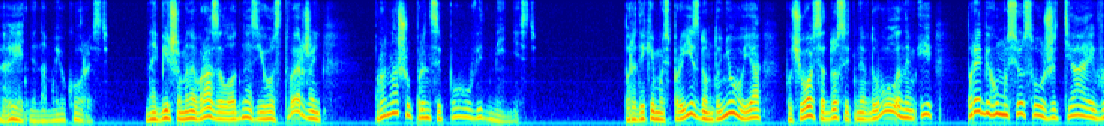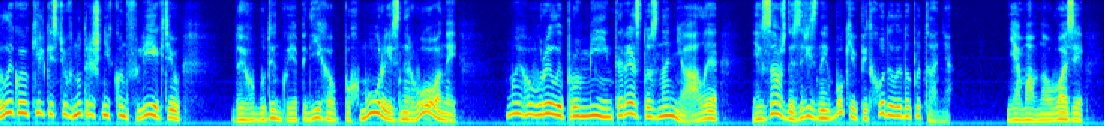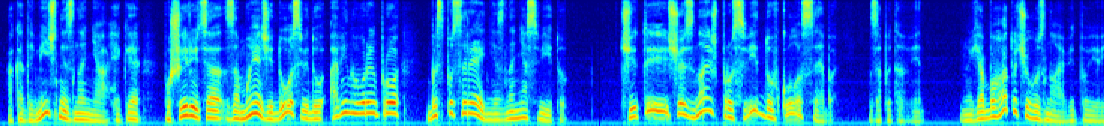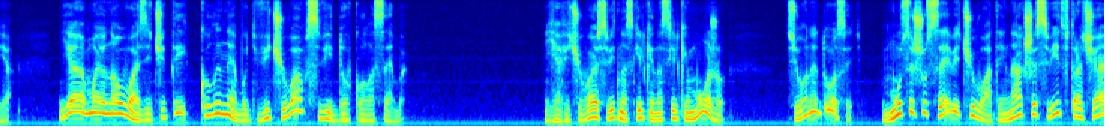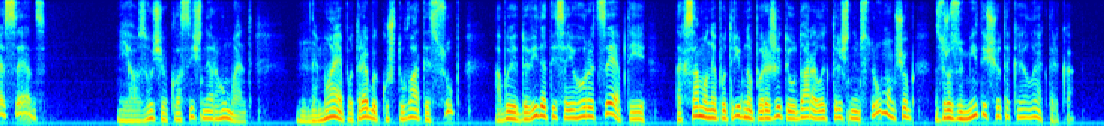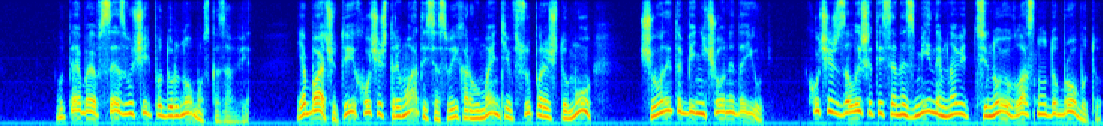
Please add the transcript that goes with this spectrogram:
геть не на мою користь. Найбільше мене вразило одне з його стверджень про нашу принципову відмінність. Перед якимось приїздом до нього я почувався досить невдоволеним і перебігом усього свого життя і великою кількістю внутрішніх конфліктів. До його будинку я під'їхав похмурий, знервований. Ми говорили про мій інтерес до знання, але, як завжди, з різних боків підходили до питання. Я мав на увазі академічне знання, яке поширюється за межі досвіду, а він говорив про безпосереднє знання світу. Чи ти щось знаєш про світ довкола себе? запитав він. Ну, я багато чого знаю, відповів я. Я маю на увазі, чи ти коли-небудь відчував світ довкола себе? Я відчуваю світ наскільки, наскільки можу. Цього не досить. Мусиш усе відчувати, інакше світ втрачає сенс. Я озвучив класичний аргумент немає потреби куштувати суп, аби довідатися його рецепт, і так само не потрібно пережити удар електричним струмом, щоб зрозуміти, що таке електрика. У тебе все звучить по-дурному, сказав він. Я бачу, ти хочеш триматися своїх аргументів всупереч тому, що вони тобі нічого не дають. Хочеш залишитися незмінним навіть ціною власного добробуту.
